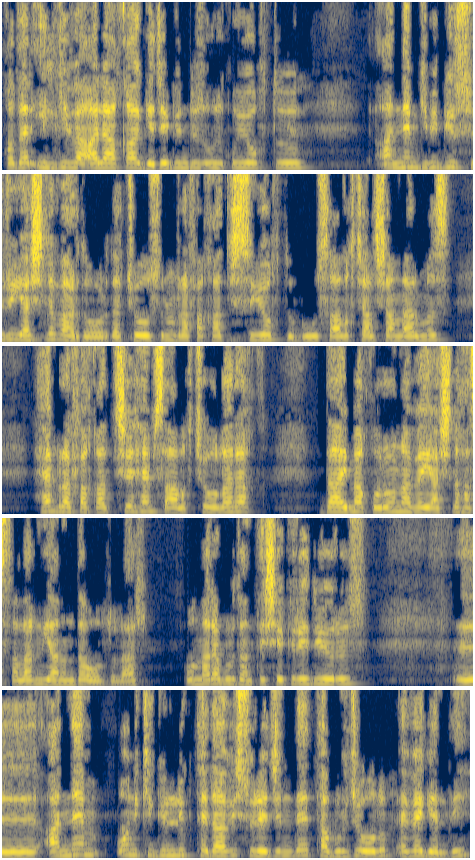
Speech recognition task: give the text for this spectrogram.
o kadar ilgi ve alaka, gece gündüz uyku yoktu. Annem gibi bir sürü yaşlı vardı orada. Çoğusunun rafakatçısı yoktu. Bu sağlık çalışanlarımız hem rafakatçı hem sağlıkçı olarak daima korona ve yaşlı hastaların yanında oldular. Onlara buradan teşekkür ediyoruz. Ee, annem 12 günlük tedavi sürecinde taburcu olup eve geldi.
